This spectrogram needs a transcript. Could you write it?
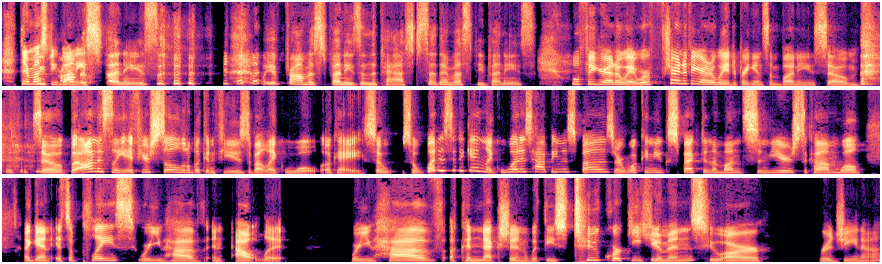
There must we be bunnies. bunnies. We have promised bunnies in the past so there must be bunnies. We'll figure out a way. We're trying to figure out a way to bring in some bunnies so so but honestly if you're still a little bit confused about like whoa okay so so what is it again? Like what is happiness buzz or what can you expect in the months and years to come? Well again it's a place where you have an outlet where you have a connection with these two quirky humans who are Regina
